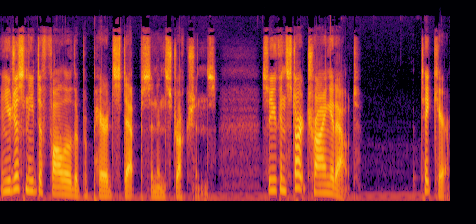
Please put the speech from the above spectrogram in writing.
and you just need to follow the prepared steps and instructions. So you can start trying it out. Take care.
